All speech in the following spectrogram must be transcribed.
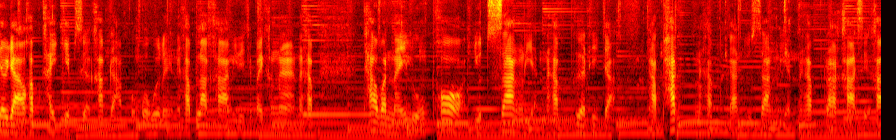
ยาวๆครับใครเก็บเสือคาบดาบผมบอกไว้เลยนะครับราคามีแต่จะไปข้างหน้านะครับ ถ้าวันไหนหลวงพ่อหยุดสร้างเหรียญนะครับ เพื่อที่จะพักนะครับการหยุดสร้างเหรียญนะครับ ราคาเสือคา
